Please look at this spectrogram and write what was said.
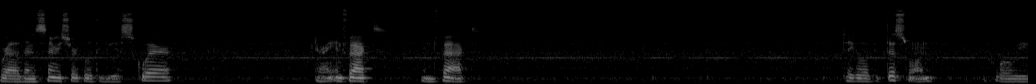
Rather than a semicircle, it could be a square. All right. In fact, in fact, take a look at this one before we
